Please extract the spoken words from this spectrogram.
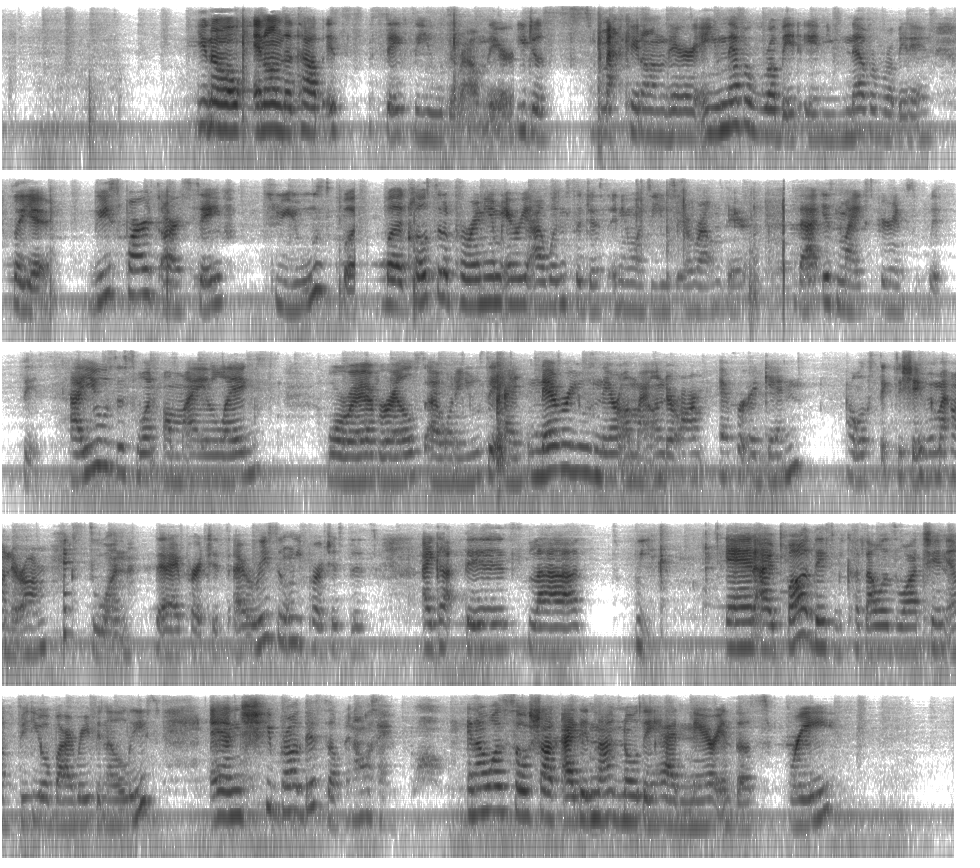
You know, and on the top, it's safe to use around there. You just smack it on there and you never rub it in. You never rub it in. So yeah, these parts are safe to use, but but close to the perineum area, I wouldn't suggest anyone to use it around there. That is my experience with this. I use this one on my legs or wherever else I want to use it. I never use Nair on my underarm ever again. I will stick to shaving my underarm. Next one that I purchased. I recently purchased this. I got this last week. And I bought this because I was watching a video by Raven Elyse. And she brought this up and I was like, wow. And I was so shocked. I did not know they had Nair in the spray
